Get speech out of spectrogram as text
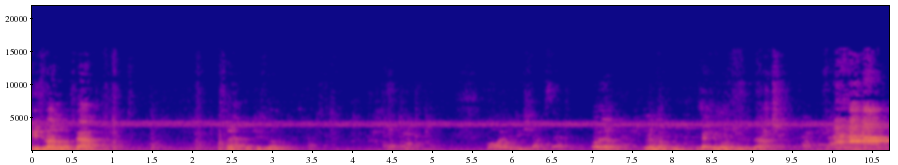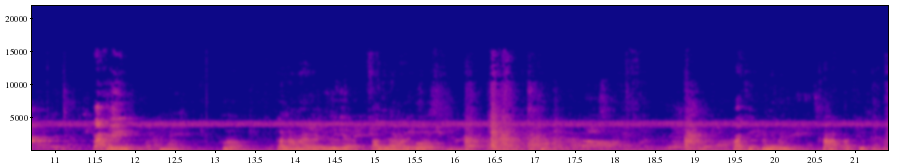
কিছু আনো চা? কিছু আনো। ওই পাখি? হ্যাঁ কেন আমার ইয়া আমার পাখি একটু নেবেন খা পাখি একটু খা।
